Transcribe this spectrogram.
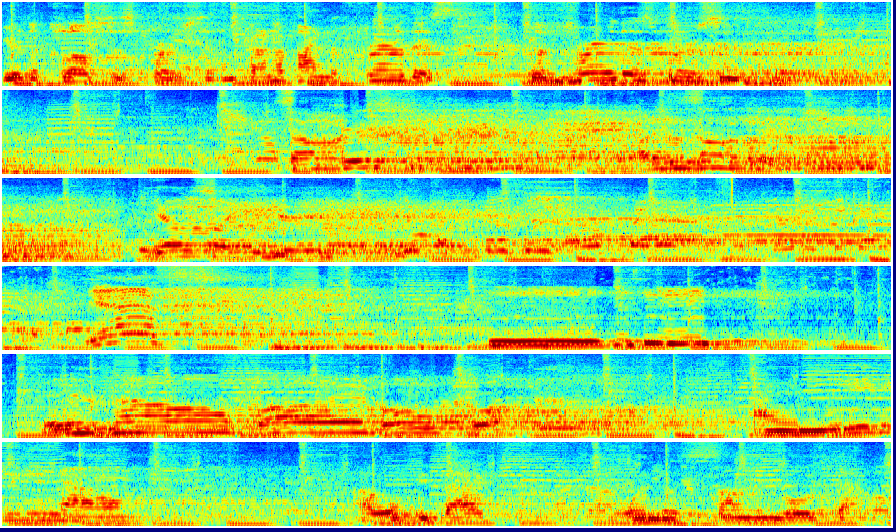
You're the closest person. I'm trying to find the furthest, the furthest person. Sound crisp? How does it sound over there? Yell so I can hear you. Yes! Mm-hmm. It is now five o'clock. I am leaving you now. I will be back when the sun goes down.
